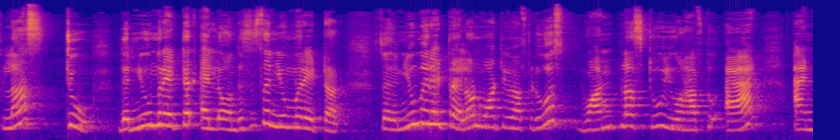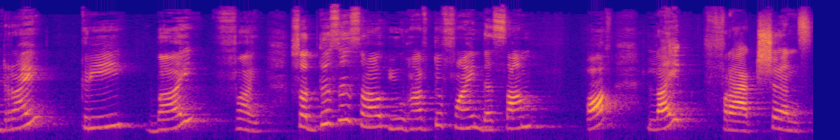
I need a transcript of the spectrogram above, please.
plus 2. The numerator alone. This is the numerator. So the numerator alone what you have to do is 1 plus 2 you have to add and write 3 by 5. So this is how you have to find the sum of like fractions.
